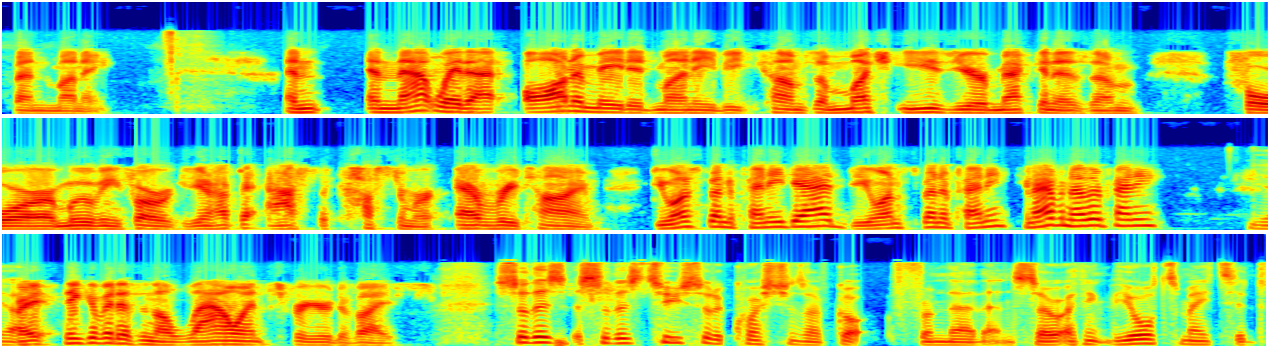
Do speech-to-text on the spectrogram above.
spend money. And and that way that automated money becomes a much easier mechanism for moving forward because you don't have to ask the customer every time, do you want to spend a penny, Dad? Do you want to spend a penny? Can I have another penny? Yeah. Right. Think of it as an allowance for your device. So there's so there's two sort of questions I've got from there then. So I think the automated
